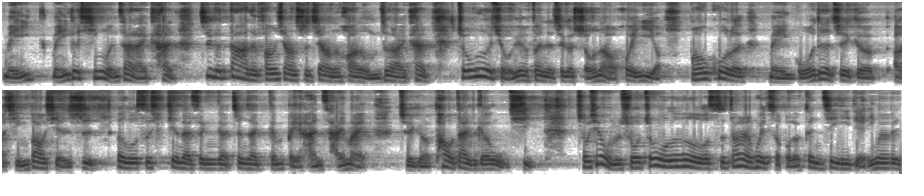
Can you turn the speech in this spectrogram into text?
每一每一个新闻再来看这个大的方向是这样的话呢，我们就来看周二九月份的这个首脑会议哦，包括了美国的这个呃情报显示，俄罗斯现在正在正在跟北韩采买这个炮弹跟武器。首先，我们说中国跟俄罗斯当然会走得更近一点，因为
